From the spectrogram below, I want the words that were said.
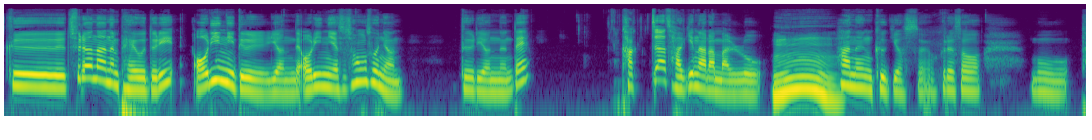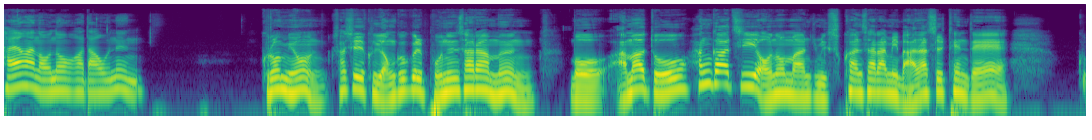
그 출연하는 배우들이 어린이들이었는데 어린이에서 청소년들이었는데 각자 자기 나라 말로 음. 하는 극이었어요. 그래서 뭐 다양한 언어가 나오는 그러면 사실 그 연극을 보는 사람은 뭐 아마도 한 가지 언어만 좀 익숙한 사람이 많았을 텐데 그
